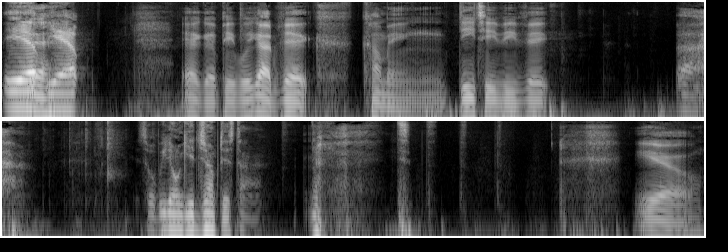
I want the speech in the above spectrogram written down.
Yep, Yeah. yep. Yeah, good people. We got Vic coming. DTV Vic. Uh, so we don't get jumped this time. Yo.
